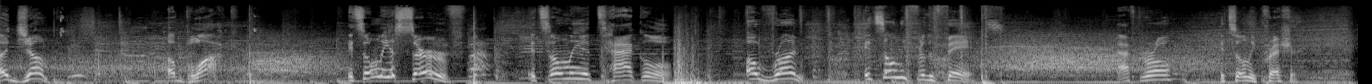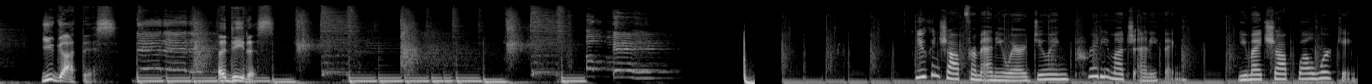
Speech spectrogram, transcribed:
a jump, a block. It's only a serve. It's only a tackle, a run. It's only for the fans. After all, it's only pressure. You got this. Adidas. You can shop from anywhere doing pretty much anything. You might shop while working,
